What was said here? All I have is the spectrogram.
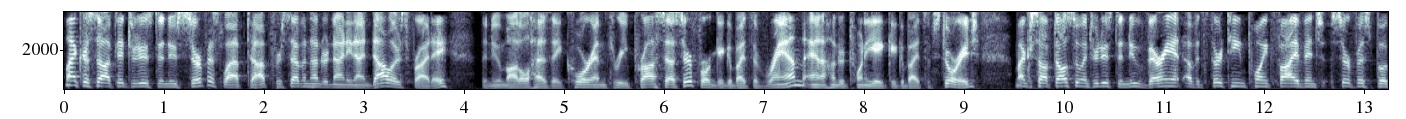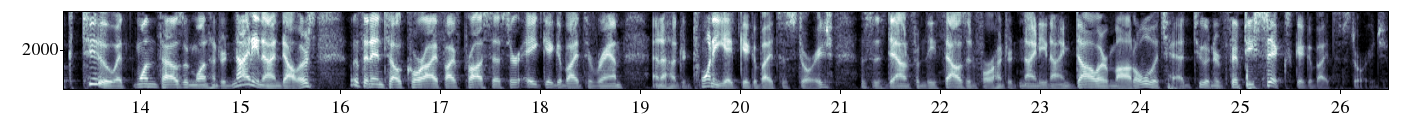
Microsoft introduced a new Surface laptop for $799 Friday. The new model has a Core M3 processor, 4 gigabytes of RAM, and 128 gigabytes of storage. Microsoft also introduced a new variant of its 13.5 inch Surface Book 2 at $1,199 with an Intel Core i5 processor, 8 gigabytes of RAM, and 128 gigabytes of storage. This is down from the $1,499 model, which had 256 gigabytes of storage.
